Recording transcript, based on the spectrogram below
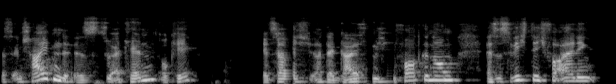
Das Entscheidende ist zu erkennen, okay, jetzt hat, ich, hat der Geist mich fortgenommen. Es ist wichtig vor allen Dingen,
